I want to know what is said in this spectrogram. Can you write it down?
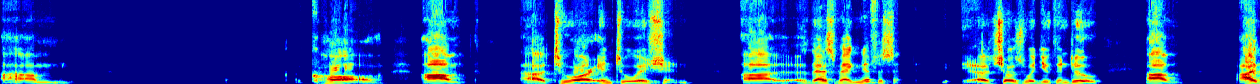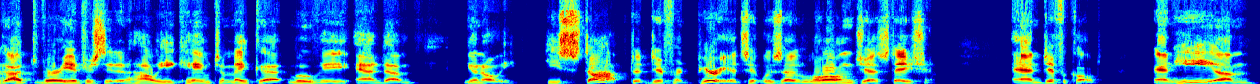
um, call um, uh, to our intuition. Uh, that's magnificent. It shows what you can do. Um, I got very interested in how he came to make that movie, and um, you know, he, he stopped at different periods. It was a long gestation and difficult. And he, um,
